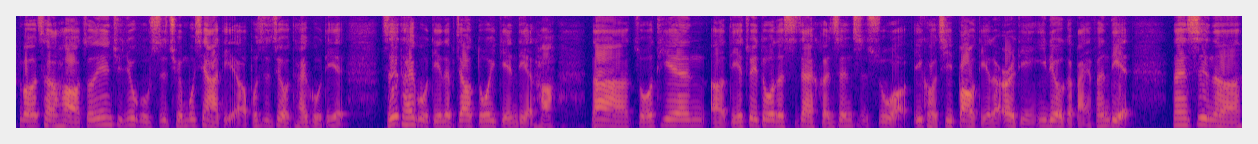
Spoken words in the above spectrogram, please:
没错哈，昨天全球股市全部下跌啊，不是只有台股跌，只是台股跌的比较多一点点哈。那昨天呃跌最多的是在恒生指数哦，一口气暴跌了二点一六个百分点。但是呢，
